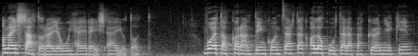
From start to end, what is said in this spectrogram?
amely sátoralja új helyre is eljutott. Voltak karanténkoncertek a lakótelepek környékén,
